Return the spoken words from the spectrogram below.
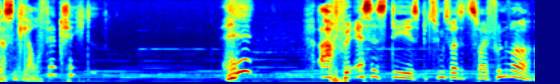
Das sind Laufwerkschächte? Hä? Ach, für SSDs, beziehungsweise 2.5er.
